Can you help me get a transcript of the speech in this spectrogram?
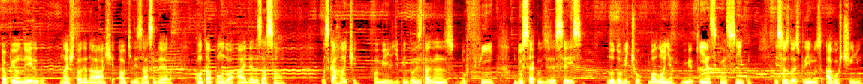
É o pioneiro na história da arte a utilizar-se dela, contrapondo-a à idealização. Os Carrante, família de pintores italianos do fim do século XVI, Lodovico Bologna, 1555, e seus dois primos, Agostinho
